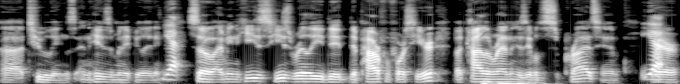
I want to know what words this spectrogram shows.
uh, toolings and his manipulating. yeah, So I mean, he's he's really the the powerful force here, but Kylo Ren is able to surprise him. yeah, Where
